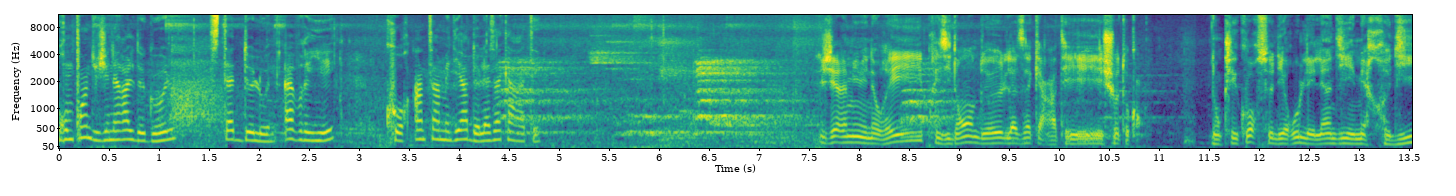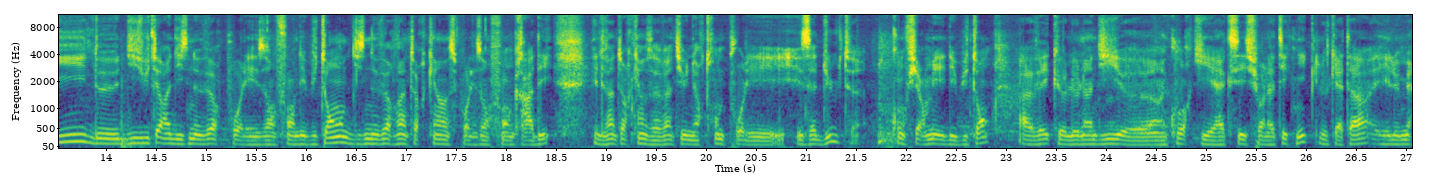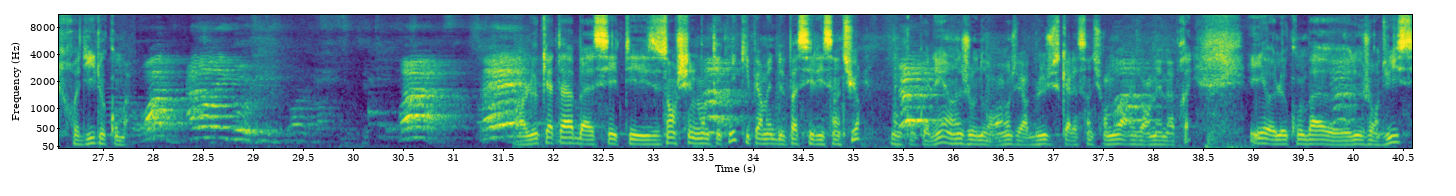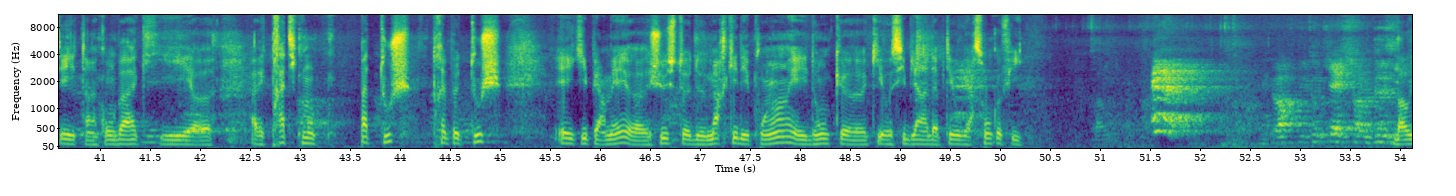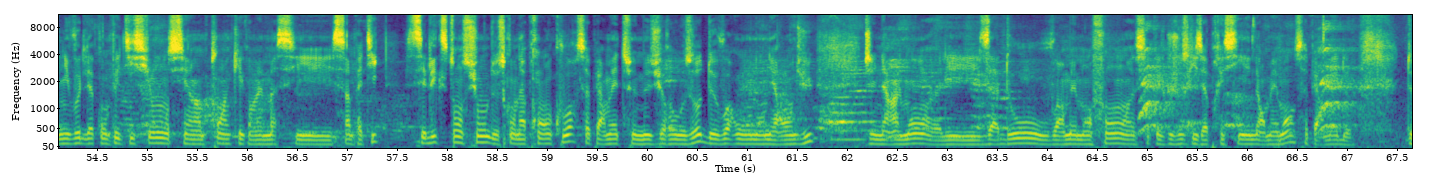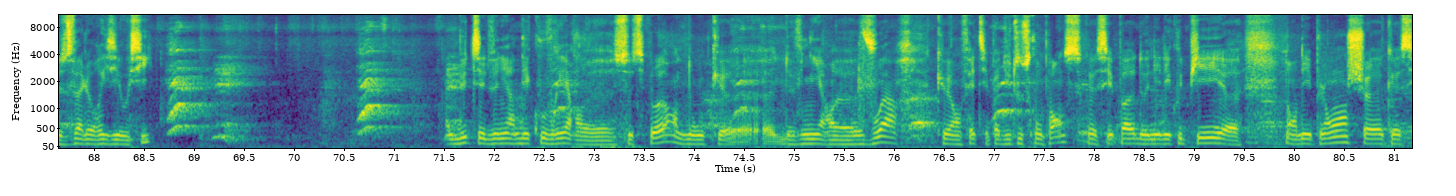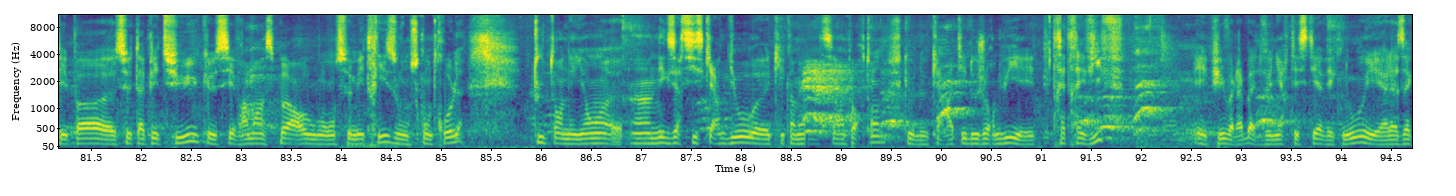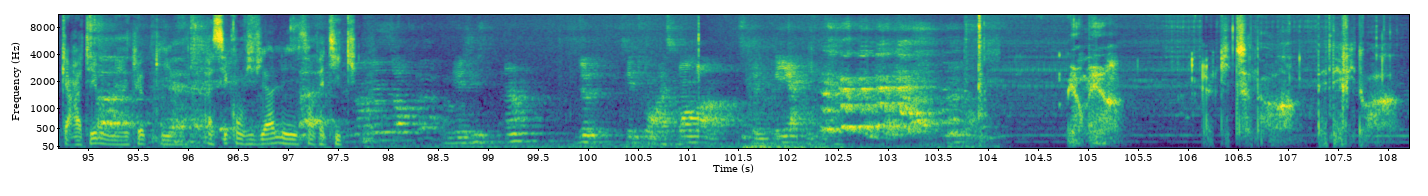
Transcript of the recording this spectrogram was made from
Rond-point du Général de Gaulle, Stade de l'Aune, Avrier, cours intermédiaire de l'Aza Karaté. Jérémy Ménoré, président de l'Aza Karaté Shotokan. Donc les cours se déroulent les lundis et mercredis de 18h à 19h pour les enfants débutants, 19h 20h15 pour les enfants gradés et de 20h15 à 21h30 pour les adultes confirmés et débutants avec le lundi euh, un cours qui est axé sur la technique, le kata et le mercredi le combat. Le kata, c'est des enchaînements de techniques qui permettent de passer les ceintures. Donc on connaît, hein, jaune, orange, vert, bleu, jusqu'à la ceinture noire et voire même après. Et euh, le combat euh, d'aujourd'hui, c'est un combat qui est euh, avec pratiquement pas de touches, très peu de touches, et qui permet juste de marquer des points et donc qui est aussi bien adapté aux garçons qu'aux filles. Bah, au niveau de la compétition, c'est un point qui est quand même assez sympathique. C'est l'extension de ce qu'on apprend en cours, ça permet de se mesurer aux autres, de voir où on en est rendu. Généralement, euh, les ados voire même enfants, euh, c'est quelque chose qu'ils apprécient énormément, ça permet de se valoriser aussi. Le but c'est de venir découvrir euh, ce sport, donc euh, de venir euh, voir que en fait c'est pas du tout ce qu'on pense, que c'est pas donner des coups de pied dans des planches, que c'est pas se taper dessus, que c'est vraiment un sport où on se maîtrise, où on se contrôle tout en ayant un exercice cardio qui est quand même assez important puisque le karaté d'aujourd'hui est très très vif. Et puis voilà, bah, de venir tester avec nous et à la Karaté, on est un club qui est assez convivial et sympathique. Deux, c'est tout, on reste pas C'est une prière. Murmure, le kit sonore des territoires.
